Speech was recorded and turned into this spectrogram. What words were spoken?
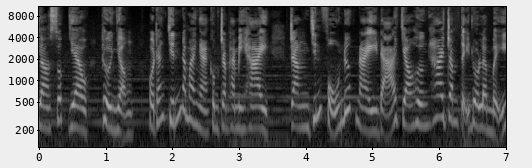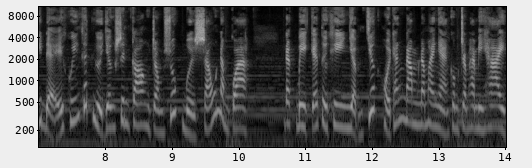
Yoon suk yeol thừa nhận hồi tháng 9 năm 2022 rằng chính phủ nước này đã cho hơn 200 tỷ đô la Mỹ để khuyến khích người dân sinh con trong suốt 16 năm qua. Đặc biệt kể từ khi nhậm chức hồi tháng 5 năm 2022,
